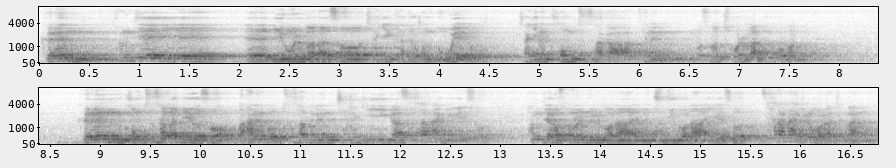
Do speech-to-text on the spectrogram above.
그는 황제의 에, 미움을 받아서 자기 가족은 노예로 자기는 검투사가 되는 것으로 전락하고 맙니다. 그는 검투사가 되어서 많은 검투사들은 자기가 살아나기 위해서 황제가 손을 들거나 아니면 죽이거나 이래서 살아나기를 원하지만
